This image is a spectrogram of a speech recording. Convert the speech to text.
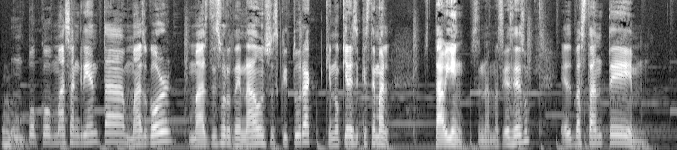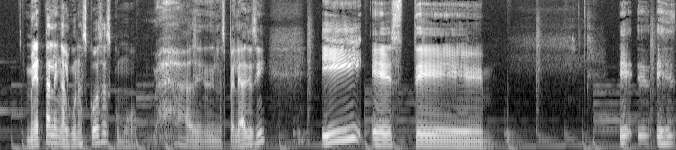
un poco más sangrienta, más gore, más desordenado en su escritura, que no quiere decir que esté mal. Está bien, nada más es eso. Es bastante mm, metal en algunas cosas, como ah, en las peleas y así. Y este... eh, eh, Es,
